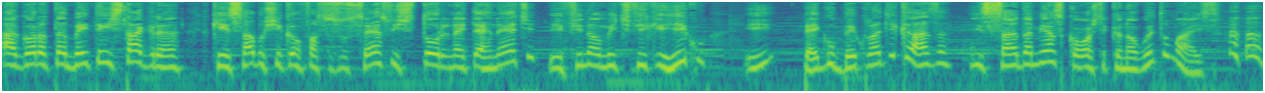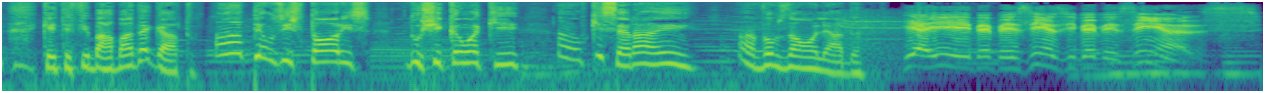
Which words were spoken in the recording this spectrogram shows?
agora também tem Instagram. Quem sabe o Chicão faça sucesso, estoure na internet e finalmente fique rico e pegue o beco lá de casa e saia das minhas costas, que eu não aguento mais. Quem tem fio barbado é gato. Ah, tem uns stories do Chicão aqui. Ah, o que será, hein? Ah, vamos dar uma olhada. E aí, bebezinhas e bebezinhas?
